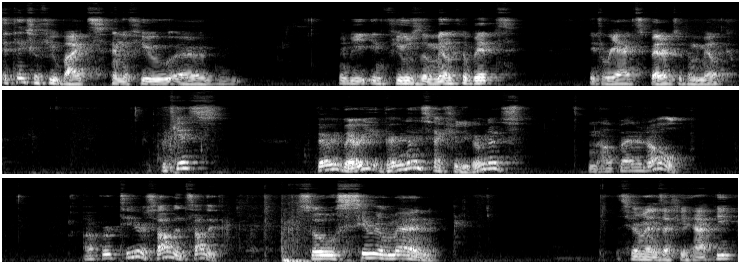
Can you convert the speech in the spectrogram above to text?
It takes a few bites and a few, uh, maybe infuse the milk a bit. It reacts better to the milk. But yes, very, very, very nice actually, very nice. Not bad at all. Upper tier, solid, solid. So Cereal Man. Cereal Man is actually happy.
